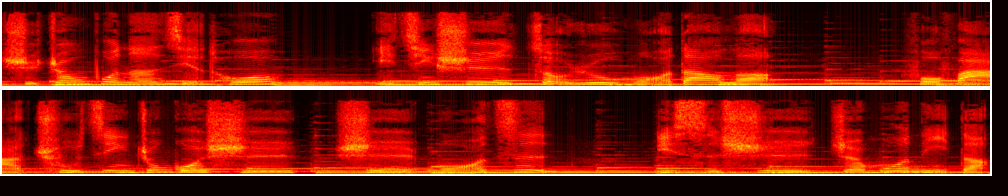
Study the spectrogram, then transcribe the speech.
始终不能解脱，已经是走入魔道了。佛法初进中国时是“魔”字，意思是折磨你的。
